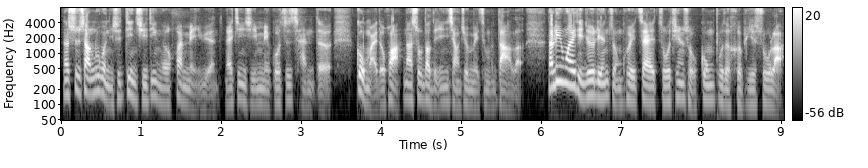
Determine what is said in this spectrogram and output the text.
那事实上，如果你是定期定额换美元来进行美国资产的购买的话，那受到的影响就没这么大了。那另外一点就是联准会在昨天所公布的褐皮书啦，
